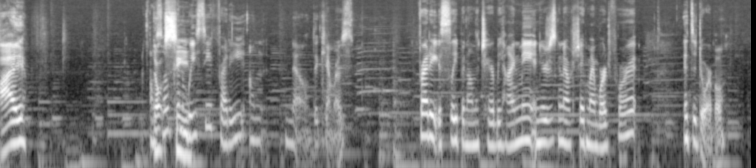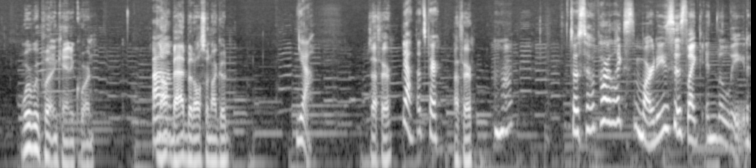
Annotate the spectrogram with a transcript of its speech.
I don't also, see. can we see Freddie on? No, the cameras. Freddie is sleeping on the chair behind me, and you're just gonna have to take my word for it. It's adorable. where are we putting candy corn? Um, not bad, but also not good. Yeah, Is that fair? yeah, that's fair. That fair? Mhm. So so far, like Smarties is like in the lead.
